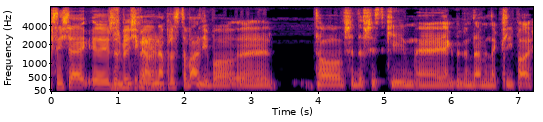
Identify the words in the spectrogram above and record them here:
W sensie, y, żebyśmy naprostowali, bo y, to przede wszystkim y, jak wyglądamy na klipach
